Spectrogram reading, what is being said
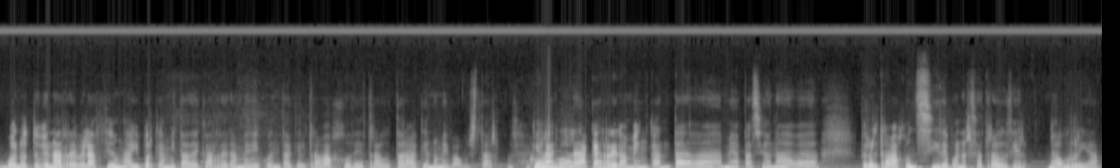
bueno, tuve una revelación ahí porque a mitad de carrera me di cuenta que el trabajo de traductora que no me iba a gustar. O sea, que la, carrera me encantaba, me apasionaba, pero el trabajo en sí de ponerse a traducir me aburría.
